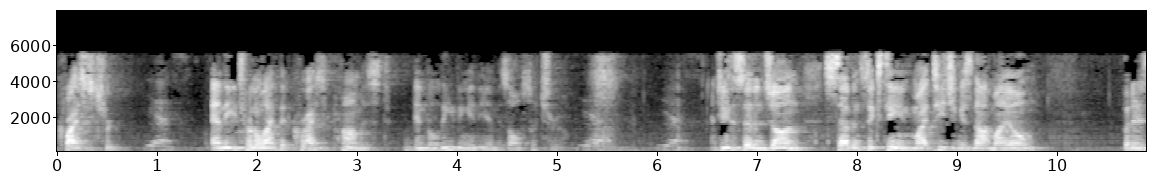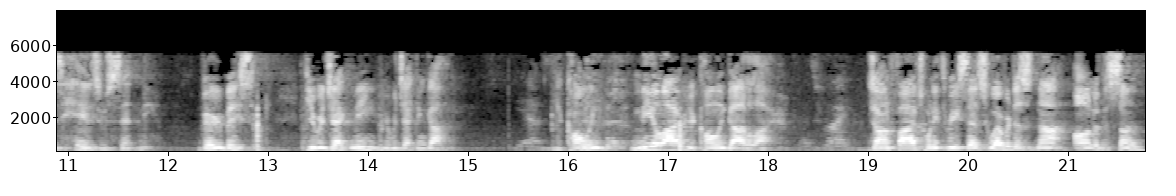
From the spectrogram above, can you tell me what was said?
Christ is true. Yes. And the eternal life that Christ promised in believing in him is also true. Yes. Yes. Jesus said in John 7:16, "My teaching is not my own, but it is his who sent me." Very basic. If you reject me, you're rejecting God. You're calling me a liar, you're calling God a liar. That's right. John 5:23 says, "Whoever does not honor the Son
